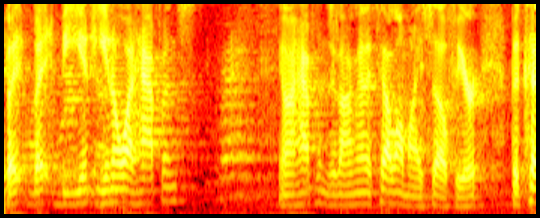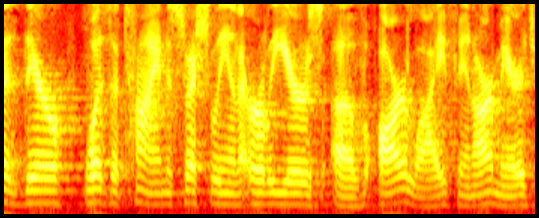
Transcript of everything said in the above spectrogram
But but you, you know what happens? You know what happens, and I'm going to tell on myself here because there was a time, especially in the early years of our life, in our marriage,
